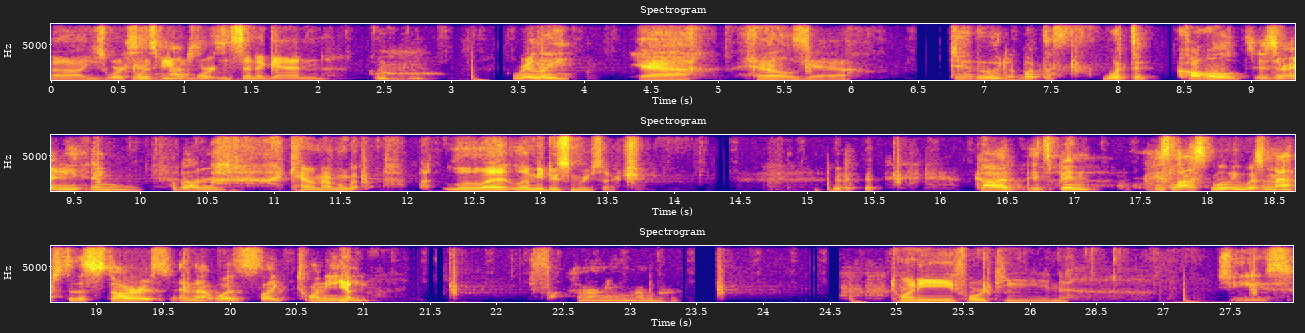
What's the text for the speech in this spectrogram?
Uh, he's working Since with Viggo Mortensen again. really? Yeah, hell's yeah. Dude, what the f- what's it called? Is there anything about it? I can't remember. Uh, Let, let me do some research. God, it's been his last movie was Maps to the Stars, and that was like 20 Fuck, I don't even remember. 2014. Jeez.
